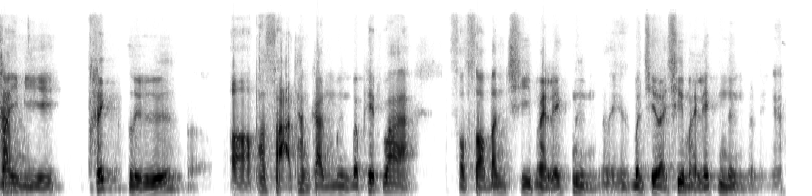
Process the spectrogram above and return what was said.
ครับไม่มีทริคหรือเอ่อภาษาทางการเมืองประเภทว่าสสบัญชีหมายเลขหนึ่งอะไรเงี้ยบัญชีรายชื่อหมายเลขหนึ่งอะไรเงี้ย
